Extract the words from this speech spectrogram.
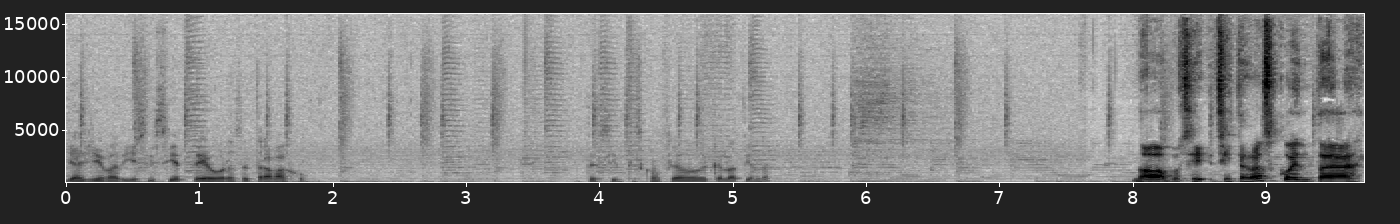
ya lleva 17 horas de trabajo, ¿te sientes confiado de que lo atienda? No, pues si, si te das cuenta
